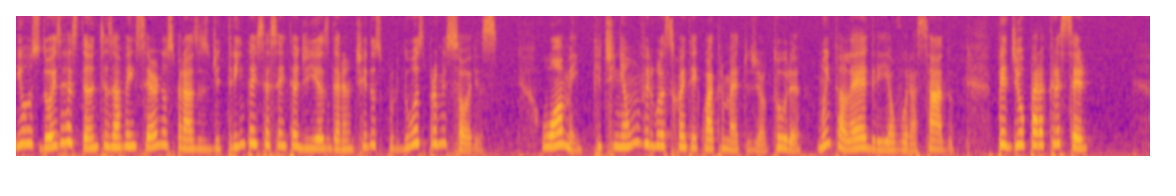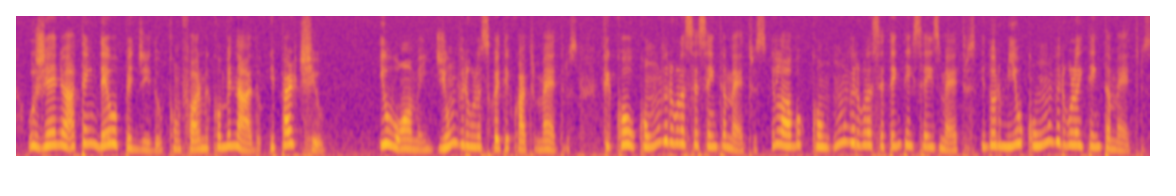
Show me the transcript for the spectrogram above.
e os dois restantes a vencer nos prazos de 30 e 60 dias garantidos por duas promissórias. O homem, que tinha 1,54 metros de altura, muito alegre e alvoraçado, pediu para crescer. O gênio atendeu o pedido, conforme combinado, e partiu, e o homem, de 1,54 metros, ficou com 1,60 metros e logo com 1,76 metros e dormiu com 1,80 metros,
